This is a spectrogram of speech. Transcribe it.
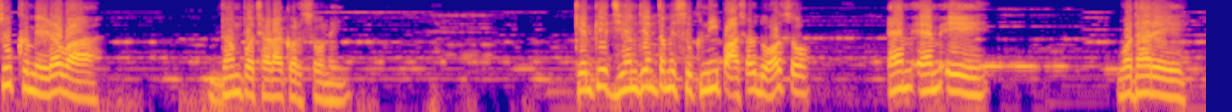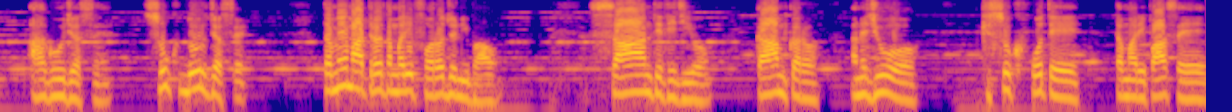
સુખ મેળવવા ધમ પછાડા કરશો નહીં. કેમ કે જેમ જેમ તમે સુખની પાછળ દોડશો, એમ એમ એ વધારે આગું જશે. સુખ દૂર જશે. તમે માત્ર તમારી ફરજો નિભાવો. શાંતિથી જીવો. કામ કરો અને જુઓ કે સુખ પોતે તમારી પાસે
